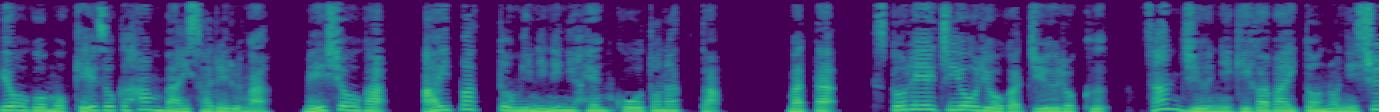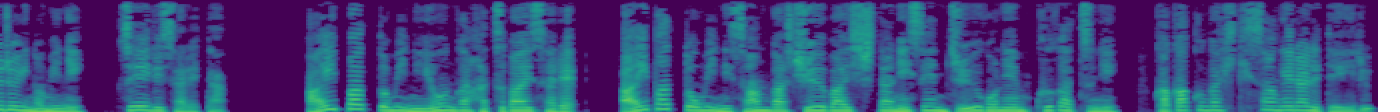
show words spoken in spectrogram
表後も継続販売されるが、名称が iPad mini 2に変更となった。また、ストレージ容量が16、32GB の2種類のみに整理された。iPad mini 4が発売され、iPad mini 3が終売した2015年9月に価格が引き下げられている。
